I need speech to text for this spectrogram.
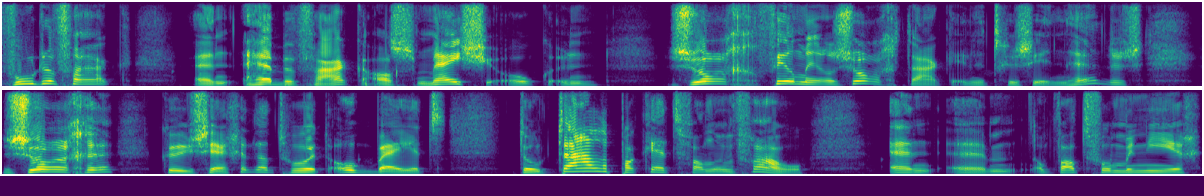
voeden vaak en hebben vaak als meisje ook een zorg, veel meer een zorgtaak in het gezin. Hè? Dus zorgen, kun je zeggen, dat hoort ook bij het totale pakket van een vrouw. En um, op wat voor manier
